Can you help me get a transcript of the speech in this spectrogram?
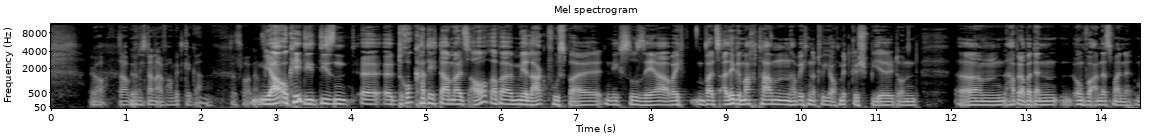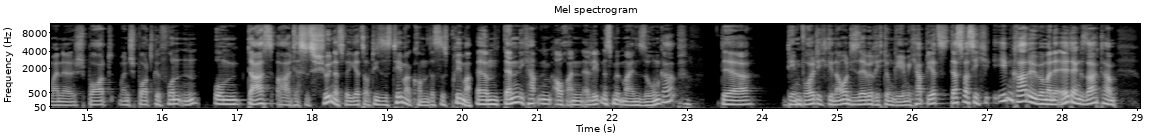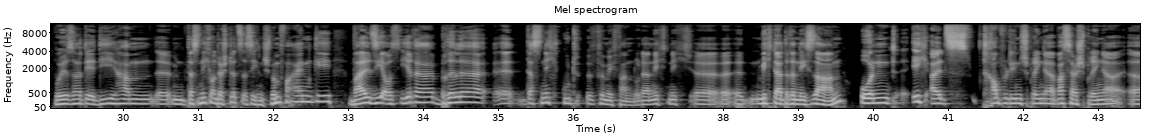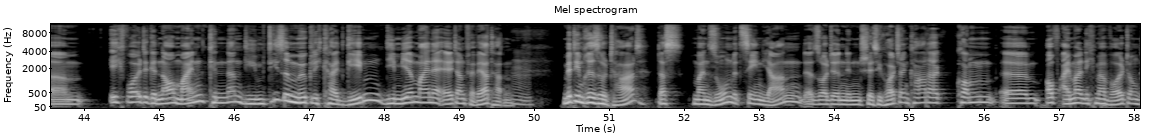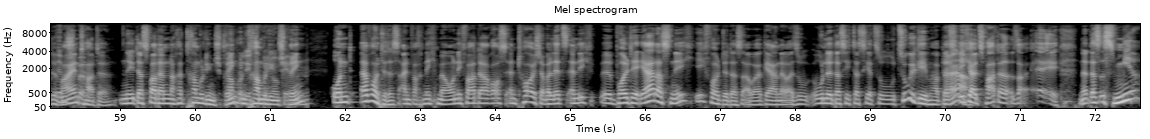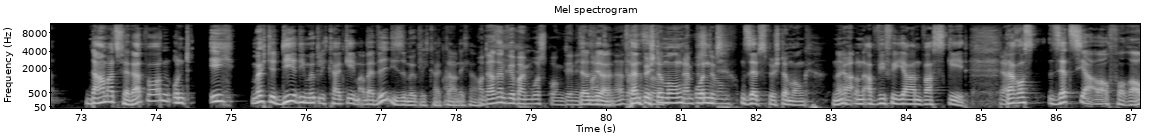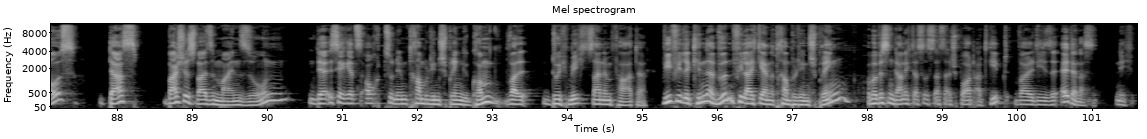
ja, da bin ich dann einfach mitgegangen. Das war ganz Ja, okay, die, diesen äh, äh, Druck hatte ich damals auch, aber mir lag Fußball nicht so sehr. Aber weil es alle gemacht haben, habe ich natürlich auch mitgespielt und ähm, habe aber dann irgendwo anders meine, meine Sport, meinen Sport gefunden. Um das, ah, das ist schön, dass wir jetzt auf dieses Thema kommen. Das ist prima. Ähm, denn ich habe auch ein Erlebnis mit meinem Sohn gehabt, der den wollte ich genau in dieselbe Richtung gehen. Ich habe jetzt das, was ich eben gerade über meine Eltern gesagt habe, wo ihr sagt, die haben ähm, das nicht unterstützt, dass ich in den Schwimmverein gehe, weil sie aus ihrer Brille äh, das nicht gut für mich fanden oder nicht, nicht äh, äh, mich da drin nicht sahen. Und ich als Trampolinspringer, Wasserspringer, ähm, ich wollte genau meinen Kindern die, diese Möglichkeit geben, die mir meine Eltern verwehrt hatten. Mit dem Resultat, dass mein Sohn mit zehn Jahren, der sollte in den Schleswig-Holstein-Kader kommen, ähm, auf einmal nicht mehr wollte und geweint hatte. Nee, das war dann nachher Trampolinspringen und Trampolinspringen, Trampolinspringen. Und er wollte das einfach nicht mehr und ich war daraus enttäuscht. Aber letztendlich äh, wollte er das nicht, ich wollte das aber gerne. Also ohne, dass ich das jetzt so zugegeben habe, dass Ja, ja. ich als Vater sage, ey, ne, das ist mir damals verwehrt worden und ich möchte dir die Möglichkeit geben, aber er will diese Möglichkeit gar nicht haben. Und da sind wir beim Ursprung, den ich Das meinte. ne? Das ist so Fremdbestimmung, Fremdbestimmung. Und, Selbstbestimmung. Ne? Ja. Und ab wie vielen Jahren was geht. Ja. Daraus setzt ja aber auch voraus, dass beispielsweise mein Sohn, der ist ja jetzt auch zu dem Trampolinspringen gekommen, weil durch mich, seinem Vater. Wie viele Kinder würden vielleicht gerne Trampolin springen, aber wissen gar nicht, dass es das als Sportart gibt, weil diese Eltern das nicht,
